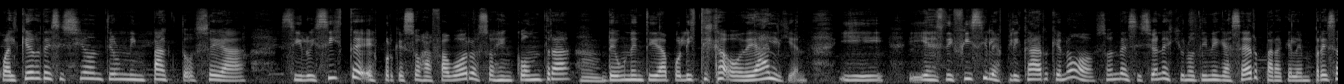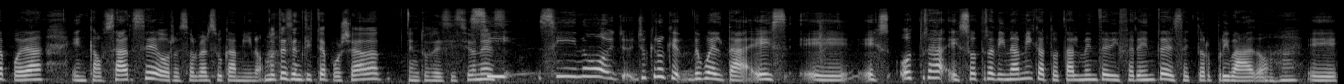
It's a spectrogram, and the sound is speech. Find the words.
cualquier decisión tiene un impacto, o sea, si lo hiciste es porque sos a favor o sos en contra mm. de una entidad política o de alguien. Y, es difícil explicar que no, son decisiones que uno tiene que hacer para que la empresa pueda encauzarse o resolver su camino. ¿No te sentiste apoyada en tus decisiones? Sí, Sí, no, yo, creo que de vuelta es, eh, es, otra, es otra dinámica totalmente diferente del sector privado. Eh,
